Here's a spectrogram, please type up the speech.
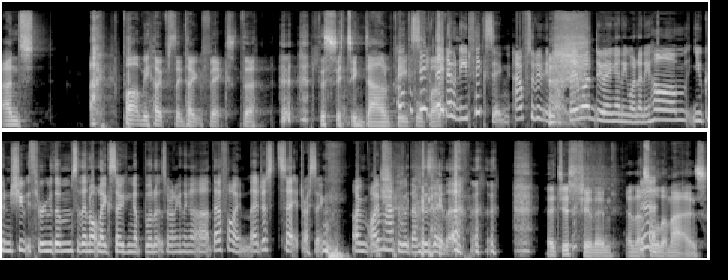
and part of me hopes they don't fix the the sitting down people. Oh, the sit- but... They don't need fixing. Absolutely not. They weren't doing anyone any harm. You can shoot through them, so they're not like soaking up bullets or anything like that. They're fine. They're just set dressing. I'm I'm happy with them to stay there. they're just chilling, and that's yeah. all that matters.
